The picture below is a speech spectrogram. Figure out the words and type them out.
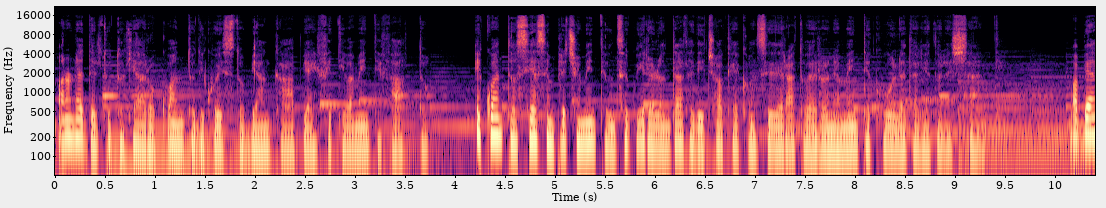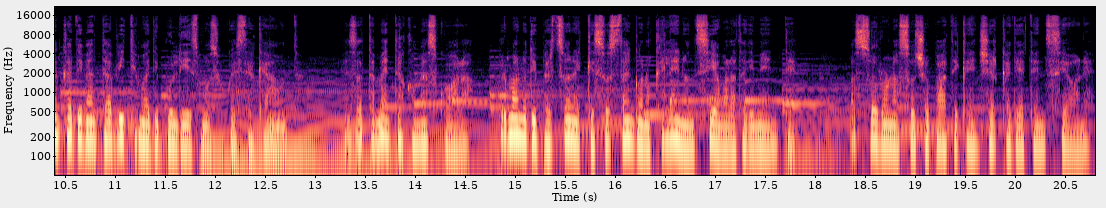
ma non è del tutto chiaro quanto di questo Bianca abbia effettivamente fatto e quanto sia semplicemente un seguire l'ondata di ciò che è considerato erroneamente cool dagli adolescenti. Ma Bianca diventa vittima di bullismo su questi account, esattamente come a scuola, per mano di persone che sostengono che lei non sia malata di mente, ma solo una sociopatica in cerca di attenzione.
